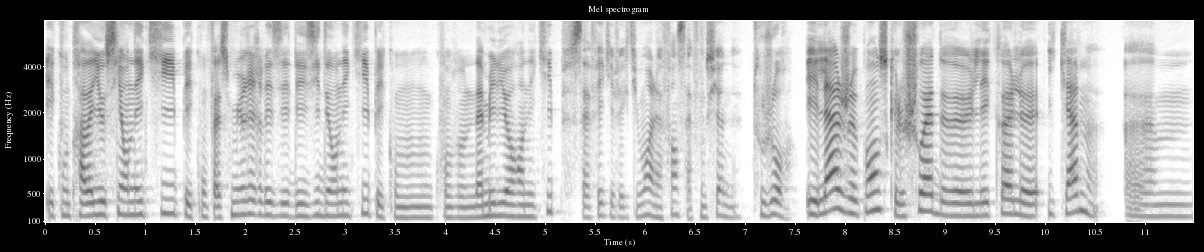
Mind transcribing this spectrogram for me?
et qu'on travaille aussi en équipe et qu'on fasse mûrir les, idées en équipe et qu'on améliore en équipe, ça fait qu'effectivement, à la fin, ça fonctionne toujours. Et là, je pense que le choix de l'école ICAM euh,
